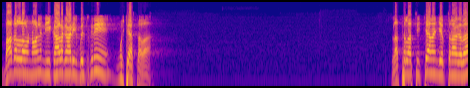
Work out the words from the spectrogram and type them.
బాధల్లో ఉన్న వాళ్ళని నీ కాళ్ళగాడికి పిలుచుకుని ముష్టేస్తావా? లచ్చ లచ్చ ఇచ్చానని చెప్తున్నావు కదా.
